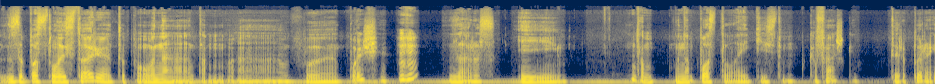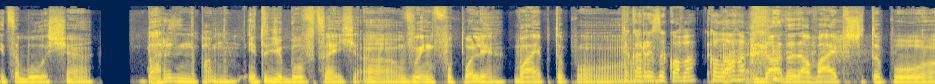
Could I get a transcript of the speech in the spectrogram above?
запостила історію, типу, вона там в Польщі зараз і. Ну, там вона постила якісь там кафешки, терапери. І це було ще березень, напевно. І тоді був цей а, в інфополі вайб, типу. Така ризикова колега. Да, да, да, вайб, що, типу,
